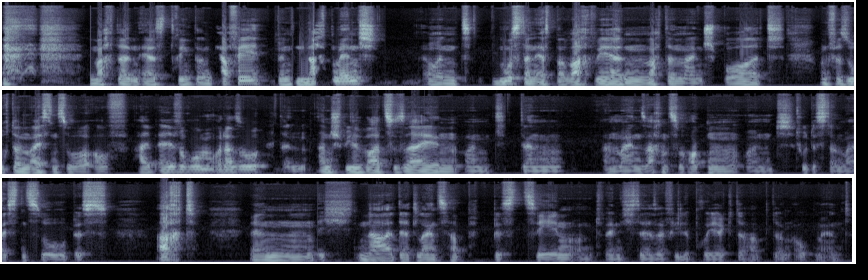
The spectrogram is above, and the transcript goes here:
mach dann erst, trinkt dann Kaffee, bin ein Nachtmensch und muss dann erstmal wach werden, mach dann meinen Sport und versuche dann meistens so auf halb elf rum oder so, dann anspielbar zu sein und dann an meinen Sachen zu hocken und tut es dann meistens so bis acht, wenn ich nahe Deadlines habe bis zehn und wenn ich sehr, sehr viele Projekte habe, dann Open End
